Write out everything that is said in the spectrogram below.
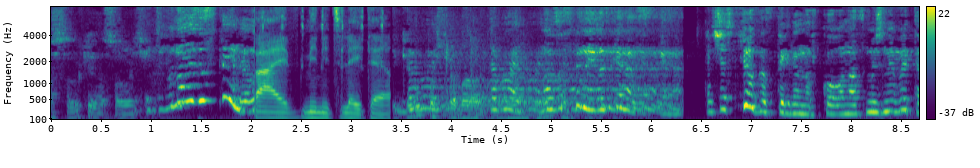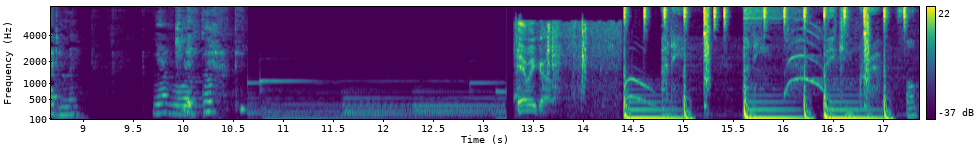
Наші руки засовувати. Воно не застине. Five minutes later. Треба? Давай, воно застине, і застине, застине. Та зараз все застигне навколо нас, ми ж не витерли. Я воздух. Here we go. Руку.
